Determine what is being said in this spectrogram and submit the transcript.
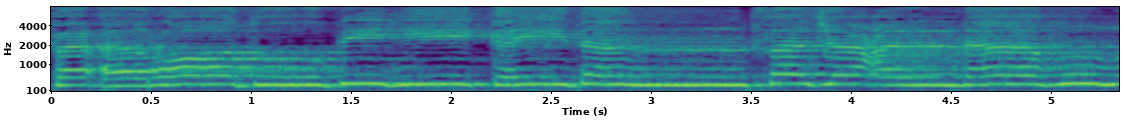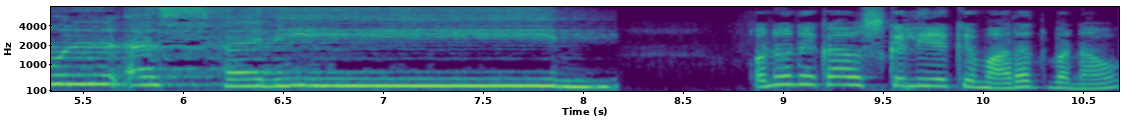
فأرادوا به كيدا فجعلناهم الأسفلين. انہوں نے کہا، اس کے لیے ایک عمارت بناؤ،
